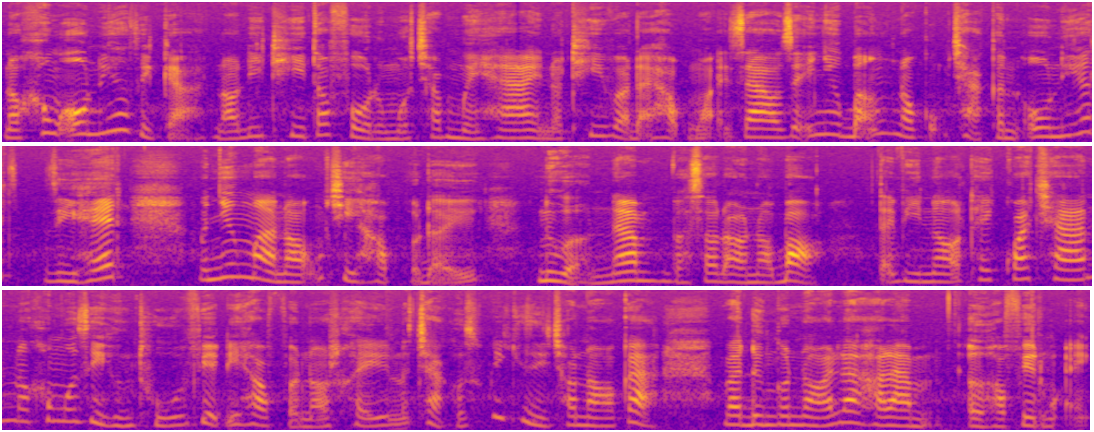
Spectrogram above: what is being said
Nó không ôn hiếc gì cả, nó đi thi TOEFL được 112 nó thi vào đại học ngoại giao dễ như bẫng, nó cũng chả cần ôn hiếc gì hết. Nhưng mà nó cũng chỉ học ở đấy nửa năm và sau đó nó bỏ tại vì nó thấy quá chán, nó không có gì hứng thú với việc đi học và nó thấy nó chả có giúp ích gì cho nó cả. Và đừng có nói là làm ở học viện ngoại,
